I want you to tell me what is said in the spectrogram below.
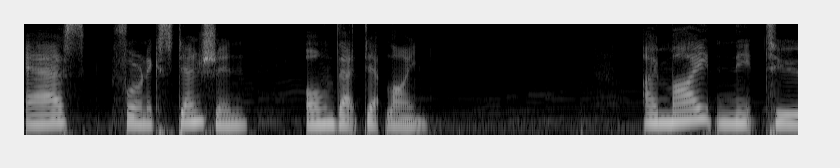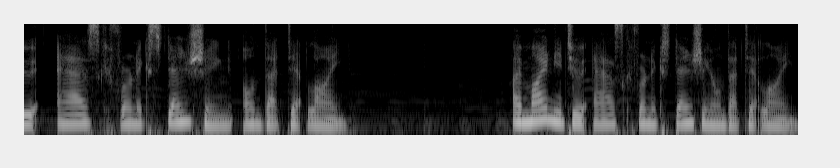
ask for an extension on that deadline. I might need to ask for an extension on that deadline. I might need to ask for an extension on that deadline.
